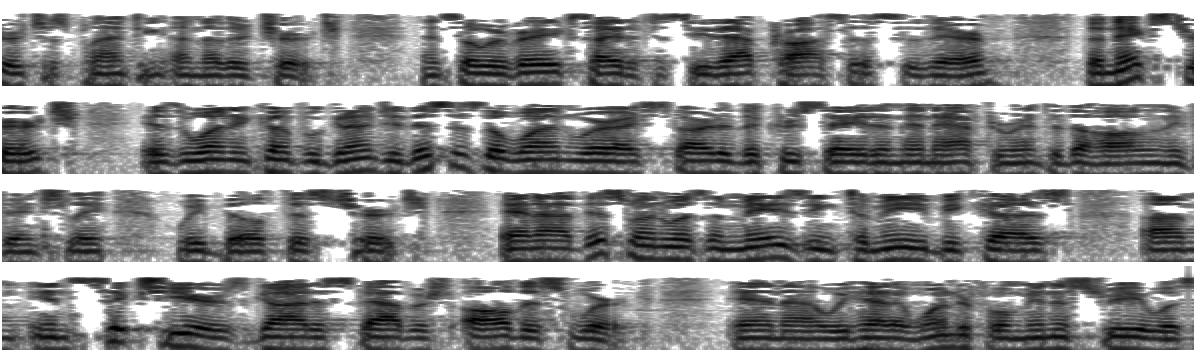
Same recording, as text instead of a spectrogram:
church is planting another church. And so we're very excited to see that process there. The next church is one in Campo Grande. This is the one where I started the crusade, and then after rented the hall, and eventually we built this church. And uh, this one was amazing to me because um, in six years, God established all this work. And uh, we had a wonderful ministry. It was,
